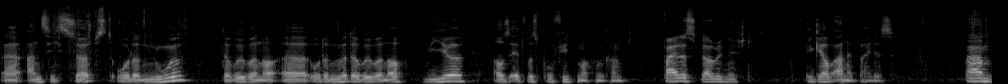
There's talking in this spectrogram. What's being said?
äh, an sich selbst oder nur darüber äh, oder nur darüber nach, wie er aus etwas Profit machen kann? Beides glaube ich nicht. Ich glaube auch nicht beides. Ähm,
